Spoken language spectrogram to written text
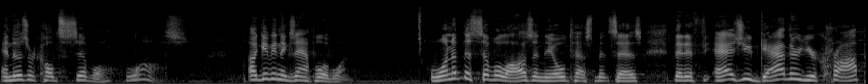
And those are called civil laws. I'll give you an example of one. One of the civil laws in the Old Testament says that if, as you gather your crop,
